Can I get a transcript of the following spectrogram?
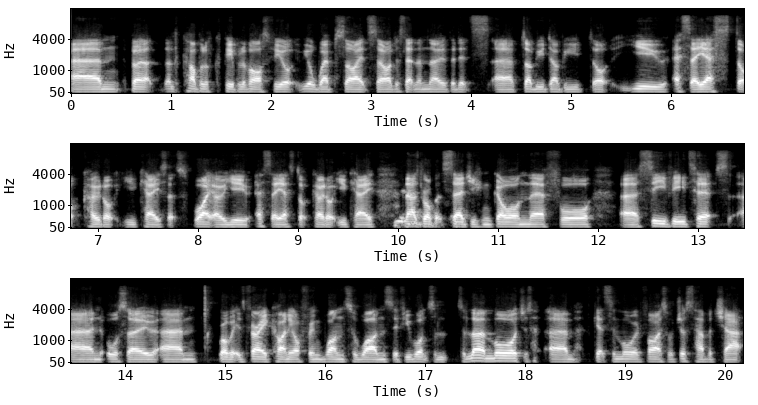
Um, but a couple of people have asked for your, your website, so I'll just let them know that it's uh, www.yousas.co.uk. So that's y o u s a s.co.uk. And as Robert said, you can go on there for uh, CV tips, and also um, Robert is very kindly offering one-to-ones. If you want to, to learn more, just um, get some more advice, or just have a chat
